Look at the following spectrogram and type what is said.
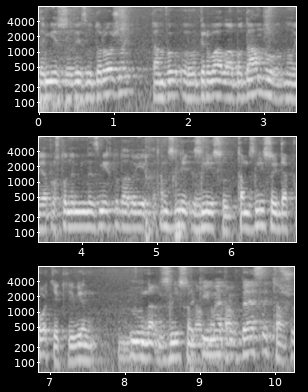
де між залізнодорожний, там обірвало або дамбу, ну я просто не, не зміг туди доїхати. Там з, лі, з лісу, там з лісу йде потік, і він Ну, на, з лісу Такий метрів там, 10, Так. що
